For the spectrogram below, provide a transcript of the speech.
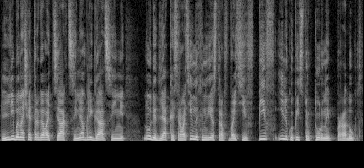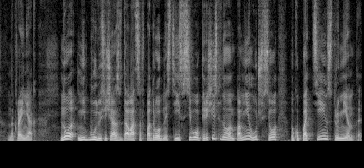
либо начать торговать акциями, облигациями, ну или для консервативных инвесторов войти в ПИФ или купить структурный продукт на крайняк. Но не буду сейчас вдаваться в подробности. Из всего перечисленного, по мне, лучше всего покупать те инструменты,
